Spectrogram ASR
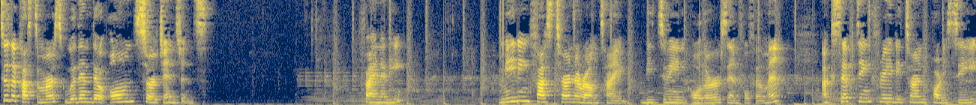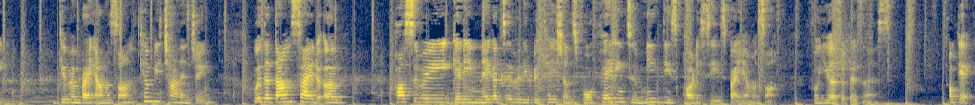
to the customers within their own search engines. Finally, meeting fast turnaround time between orders and fulfillment, accepting free return policy given by Amazon can be challenging, with the downside of possibly getting negative reputations for failing to meet these policies by Amazon for you as a business. Okay,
